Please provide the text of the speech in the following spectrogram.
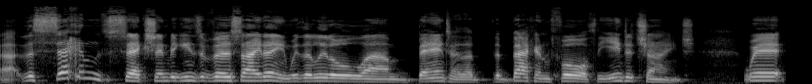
Uh, the second section begins at verse 18 with a little um, banter, the, the back and forth, the interchange, where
